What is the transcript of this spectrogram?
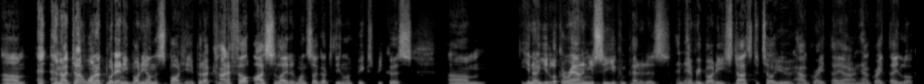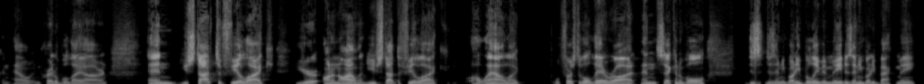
um, and, and I don't want to put anybody on the spot here, but I kind of felt isolated once I got to the Olympics because, um, you know, you look around and you see your competitors, and everybody starts to tell you how great they are and how great they look and how incredible they are, and and you start to feel like you're on an island. You start to feel like, oh wow, like well, first of all, they're right, and second of all, does does anybody believe in me? Does anybody back me?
